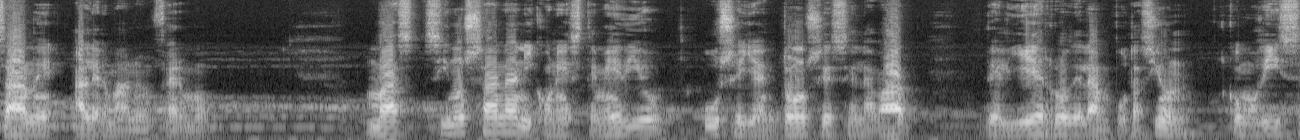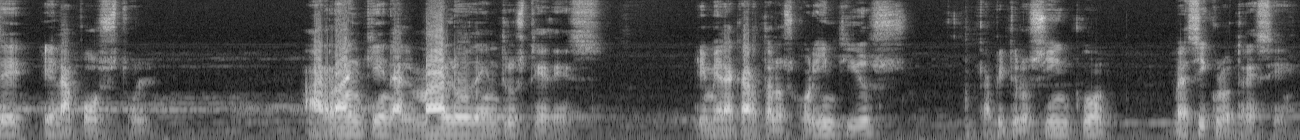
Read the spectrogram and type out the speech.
sane al hermano enfermo. Mas si no sana ni con este medio, use ya entonces el abad del hierro de la amputación, como dice el apóstol. Arranquen al malo de entre ustedes. Primera carta a los Corintios, capítulo 5, versículo 13.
